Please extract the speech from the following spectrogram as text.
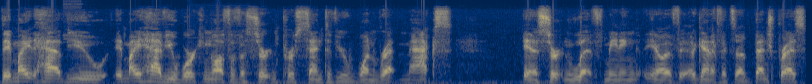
they might have you, it might have you working off of a certain percent of your one rep max in a certain lift. Meaning, you know, if again, if it's a bench press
